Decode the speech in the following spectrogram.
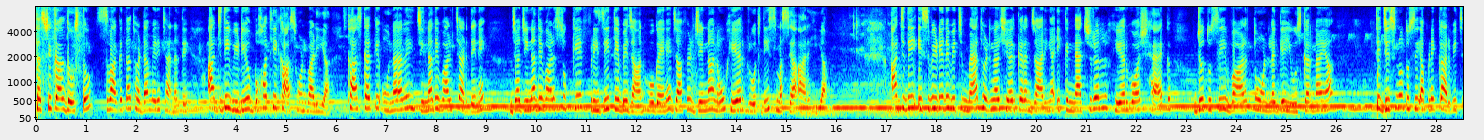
ਸਤਿ ਸ਼੍ਰੀ ਅਕਾਲ ਦੋਸਤੋ, ਸਵਾਗਤ ਹੈ ਤੁਹਾਡਾ ਮੇਰੇ ਚੈਨਲ ਤੇ। ਅੱਜ ਦੀ ਵੀਡੀਓ ਬਹੁਤ ਹੀ ਖਾਸ ਹੋਣ ਵਾਲੀ ਆ। ਖਾਸ ਕਰਕੇ ਉਹਨਾਂ ਲਈ ਜਿਨ੍ਹਾਂ ਦੇ ਵਾਲ ਝੜਦੇ ਨੇ ਜਾਂ ਜਿਨ੍ਹਾਂ ਦੇ ਵਾਲ ਸੁੱਕੇ, ਫ੍ਰੀਜ਼ੀ ਤੇ ਬੇਜਾਨ ਹੋ ਗਏ ਨੇ ਜਾਂ ਫਿਰ ਜਿਨ੍ਹਾਂ ਨੂੰ ਹੇਅਰ ਗਰੋਥ ਦੀ ਸਮੱਸਿਆ ਆ ਰਹੀ ਆ। ਅੱਜ ਦੀ ਇਸ ਵੀਡੀਓ ਦੇ ਵਿੱਚ ਮੈਂ ਤੁਹਾਡੇ ਨਾਲ ਸ਼ੇਅਰ ਕਰਨ ਜਾ ਰਹੀ ਹਾਂ ਇੱਕ ਨੈਚੁਰਲ ਹੇਅਰ ਵਾਸ਼ ਹੈਕ ਜੋ ਤੁਸੀਂ ਵਾਲ ਧੋਣ ਲੱਗੇ ਯੂਜ਼ ਕਰਨਾ ਆ। ਤੇ ਜਿਸ ਨੂੰ ਤੁਸੀਂ ਆਪਣੇ ਘਰ ਵਿੱਚ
